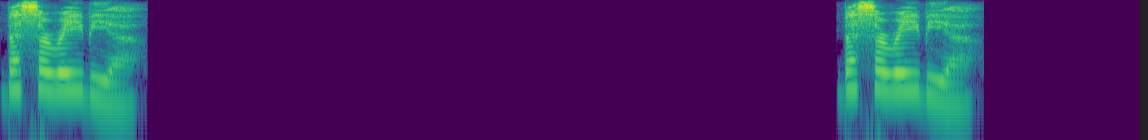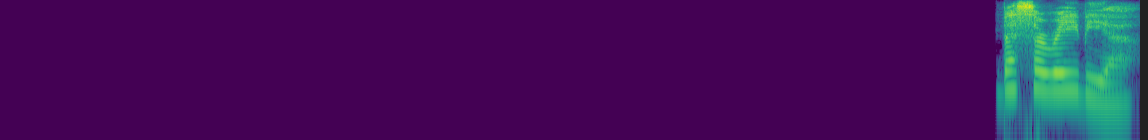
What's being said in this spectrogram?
Bessarabia. Bessarabia. Bessarabia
